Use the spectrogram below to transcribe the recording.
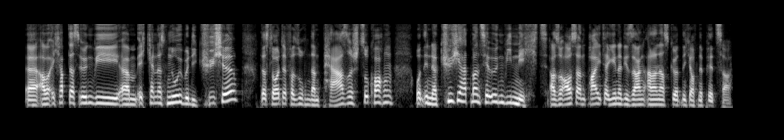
Äh, aber ich habe das irgendwie, ähm, ich kenne das nur über die Küche, dass Leute versuchen dann Persisch zu kochen. Und in der Küche hat man es ja irgendwie nicht. Also außer ein paar Italiener, die sagen, Ananas gehört nicht auf eine Pizza.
